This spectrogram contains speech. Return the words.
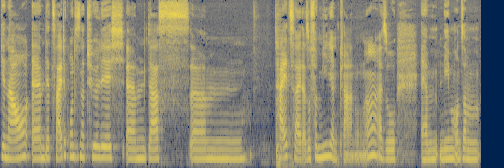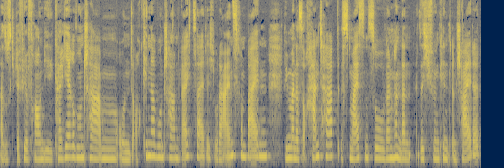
Genau. Ähm, der zweite Grund ist natürlich, ähm, dass ähm, Teilzeit, also Familienplanung. Ne? Also ähm, neben unserem, also es gibt ja viele Frauen, die Karrierewunsch haben und auch Kinderwunsch haben gleichzeitig oder eins von beiden. Wie man das auch handhabt, ist meistens so, wenn man dann sich für ein Kind entscheidet,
